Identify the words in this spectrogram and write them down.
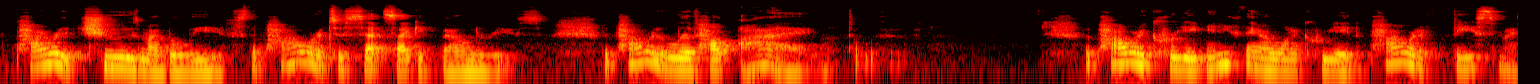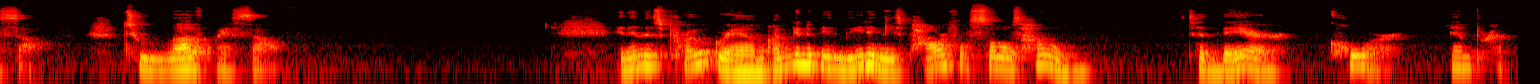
the power to choose my beliefs, the power to set psychic boundaries, the power to live how I want to live, the power to create anything I want to create, the power to face myself, to love myself. And in this program, I'm going to be leading these powerful souls home to their core imprint.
